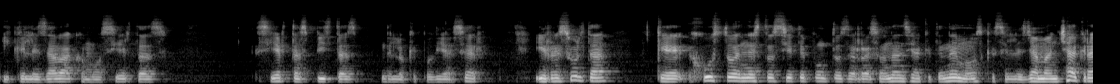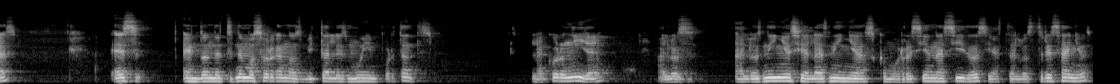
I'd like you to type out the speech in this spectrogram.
y que les daba como ciertas, ciertas pistas de lo que podía ser. Y resulta que justo en estos siete puntos de resonancia que tenemos, que se les llaman chakras, es en donde tenemos órganos vitales muy importantes. La coronilla a los, a los niños y a las niñas como recién nacidos y hasta los tres años,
